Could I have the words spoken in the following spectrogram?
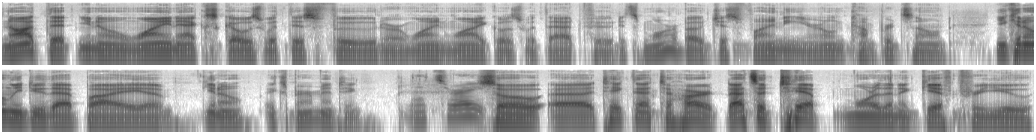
Not that you know wine X goes with this food or wine Y goes with that food. It's more about just finding your own comfort zone. You can only do that by uh, you know experimenting. That's right. So uh, take that to heart. That's a tip more than a gift for you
